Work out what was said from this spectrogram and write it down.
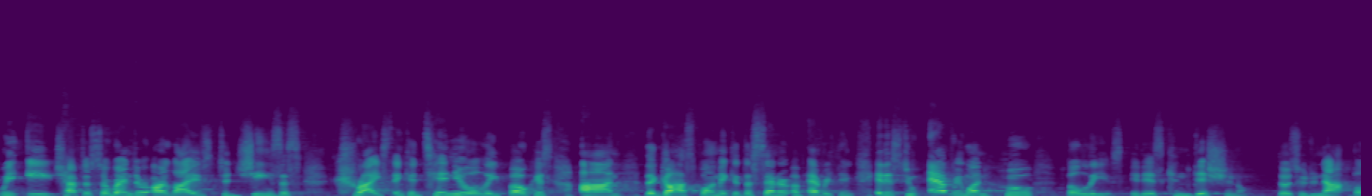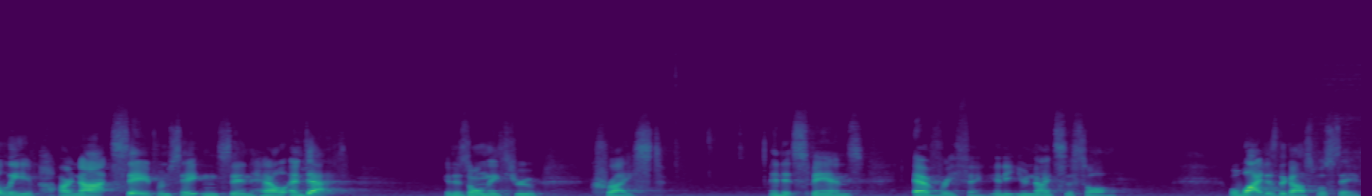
we each have to surrender our lives to Jesus Christ and continually focus on the gospel and make it the center of everything. It is to everyone who believes, it is conditional. Those who do not believe are not saved from Satan, sin, hell, and death. It is only through Christ. And it spans everything and it unites us all. Well, why does the gospel save?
